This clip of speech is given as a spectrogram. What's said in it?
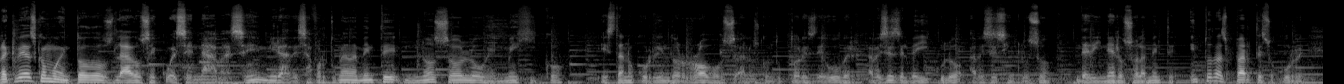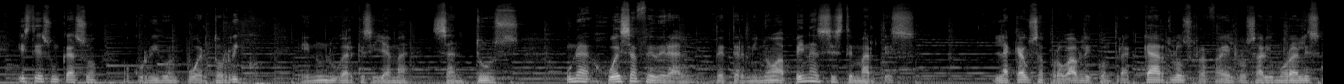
para que veas cómo en todos lados se cuecen habas, ¿eh? Mira, desafortunadamente no solo en México están ocurriendo robos a los conductores de Uber, a veces del vehículo, a veces incluso de dinero solamente. En todas partes ocurre. Este es un caso ocurrido en Puerto Rico, en un lugar que se llama Santurce. Una jueza federal determinó apenas este martes la causa probable contra Carlos Rafael Rosario Morales,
